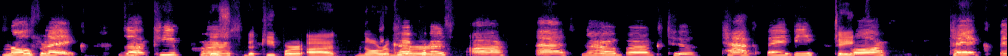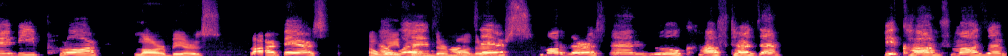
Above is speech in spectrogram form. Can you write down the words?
snowflake. The The, keepers, the keeper at the Nuremberg keepers are at Nuremberg to take baby take floor, take baby polar lar bears Lar bears, away, Away from their from their- mothers mothers, and look after them because mother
